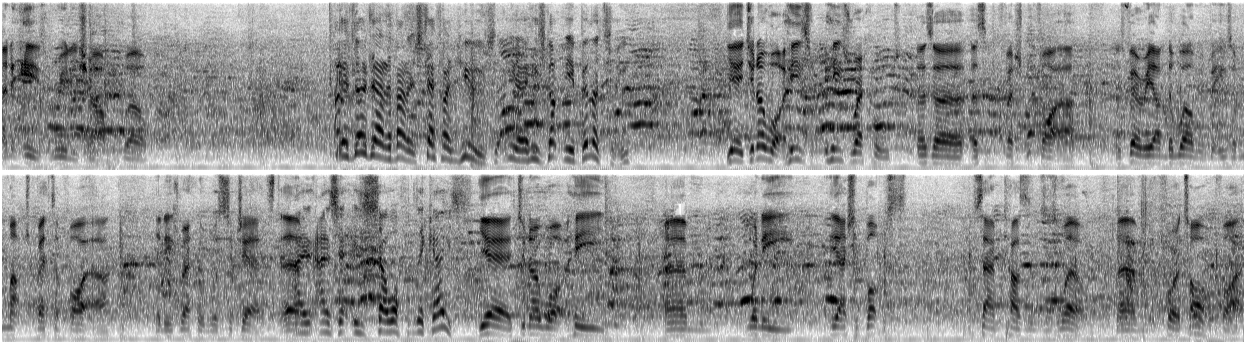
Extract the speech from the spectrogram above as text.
and it is really sharp as well. There's no doubt about it. Steffan Hughes, you know, he's got the ability. Yeah, do you know what? His his record as a as a professional fighter was very underwhelming, but he was a much better fighter than his record would suggest. Um, as is so often the case. yeah, do you know what? He um, when he he actually boxed Sam Cousins as well um, for a title fight.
